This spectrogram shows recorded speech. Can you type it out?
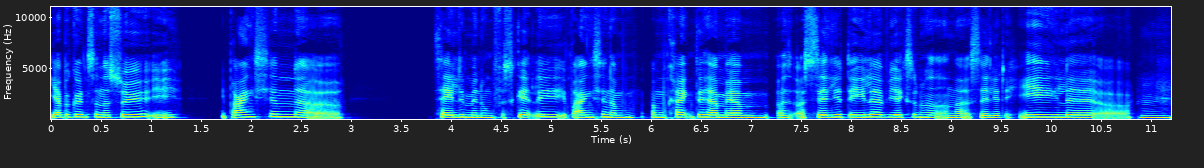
jeg begyndte sådan at søge i i branchen og talte med nogle forskellige i branchen om, omkring det her med om, at, at sælge dele af virksomheden og sælge det hele. Og hmm.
